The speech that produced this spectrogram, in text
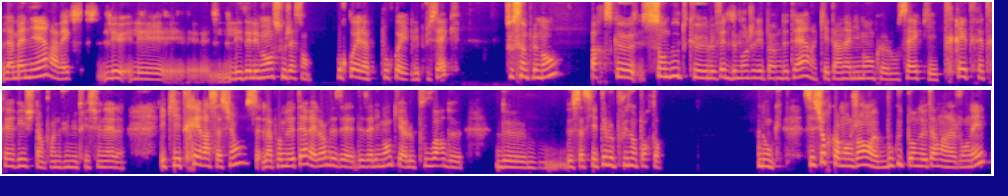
la manière avec les, les, les éléments sous-jacents. Pourquoi il, a, pourquoi il est plus sec? Tout simplement parce que sans doute que le fait de manger des pommes de terre, qui est un aliment que l'on sait qui est très très très riche d'un point de vue nutritionnel et qui est très rassasiant, la pomme de terre est l'un des, des, aliments qui a le pouvoir de, de, de satiété le plus important. Donc, c'est sûr qu'en mangeant beaucoup de pommes de terre dans la journée,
